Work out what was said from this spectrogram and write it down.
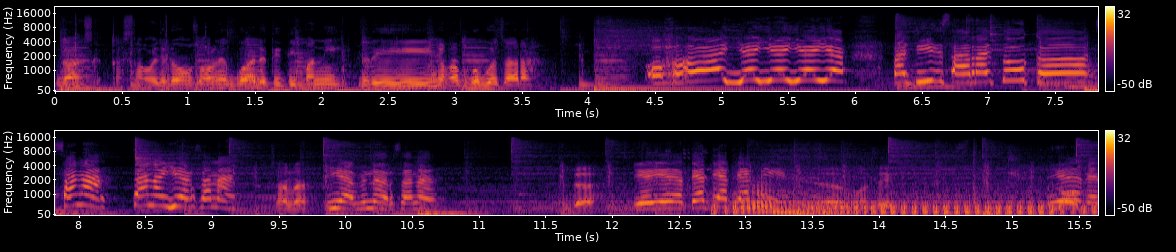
Enggak, kasih tau aja dong, soalnya gue ada titipan nih dari nyokap gue buat Sarah. Oh iya iya iya iya. Tadi Sarah itu ke sana, sana iya sana. Sana. Iya benar sana. Udah. Iya iya hati-hati hati-hati. Ya, makasih. Iya hati-hati.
